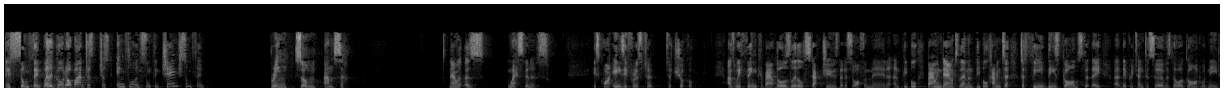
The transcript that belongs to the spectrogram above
Do something, whether good or bad, just, just influence something, change something. Bring some answer. Now, as Westerners, it's quite easy for us to, to chuckle as we think about those little statues that are so often made and people bowing down to them and people having to, to feed these gods that they, uh, they pretend to serve as though a god would need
